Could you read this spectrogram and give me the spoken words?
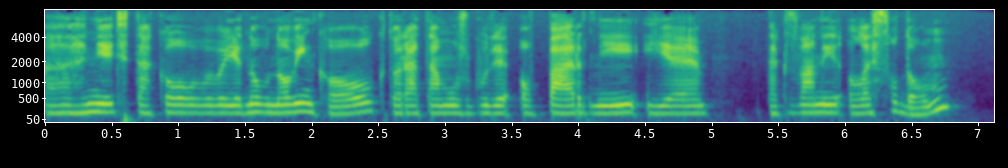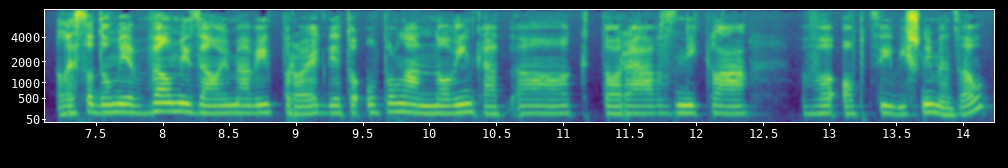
Hneď takou jednou novinkou, ktorá tam už bude o pár dní, je tzv. lesodom. Lesodom je veľmi zaujímavý projekt, je to úplná novinka, ktorá vznikla v obci Vyšný Medzov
